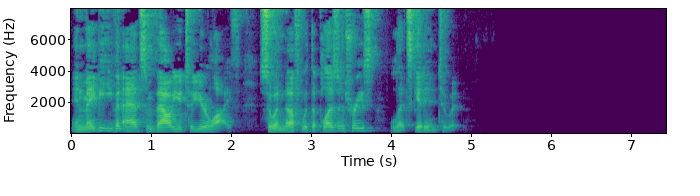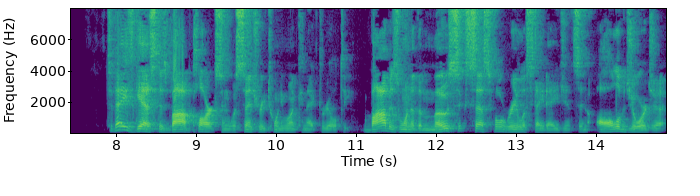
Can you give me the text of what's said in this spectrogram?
and maybe even add some value to your life. So, enough with the pleasantries, let's get into it. Today's guest is Bob Clarkson with Century 21 Connect Realty. Bob is one of the most successful real estate agents in all of Georgia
